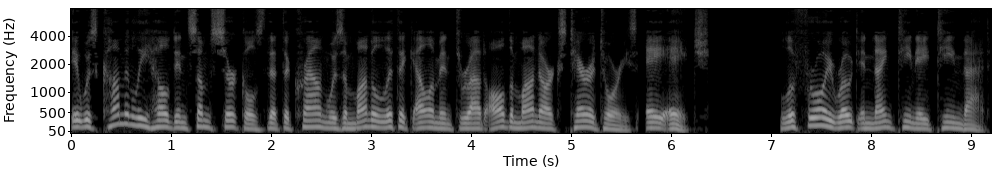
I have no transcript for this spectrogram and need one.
It was commonly held in some circles that the crown was a monolithic element throughout all the monarch's territories. A. H. Lefroy wrote in 1918 that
